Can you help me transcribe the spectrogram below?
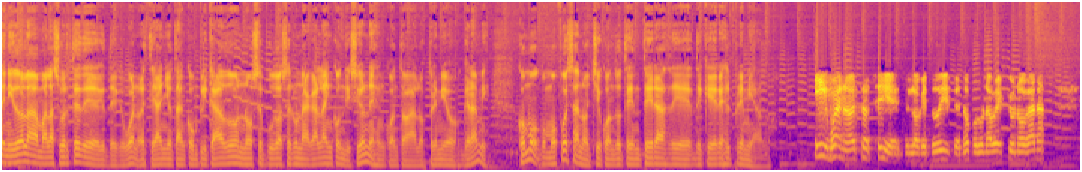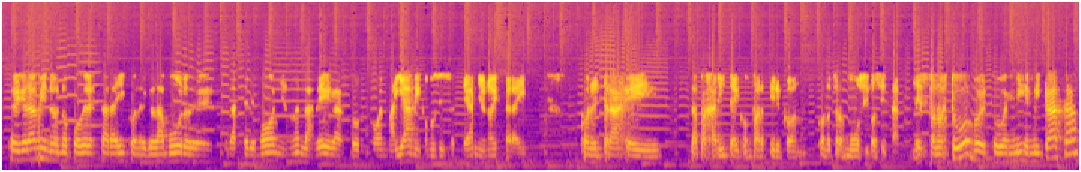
tenido la mala suerte de, que, bueno, este año tan complicado no se pudo hacer una gala en condiciones en cuanto a los premios Grammy. ¿Cómo, cómo fue esa noche cuando te enteras de, que eres el premiado? Y bueno, eso sí, lo que tú dices, ¿no? Por una vez que uno gana el Grammy, no, no poder estar ahí con el glamour de, la ceremonia, ¿no? En Las Vegas o, o, en Miami, como se hizo este año, ¿no? Y estar ahí con el traje y la pajarita y compartir con, con otros músicos y tal. Esto no estuvo, porque estuvo en mi, en mi casa,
